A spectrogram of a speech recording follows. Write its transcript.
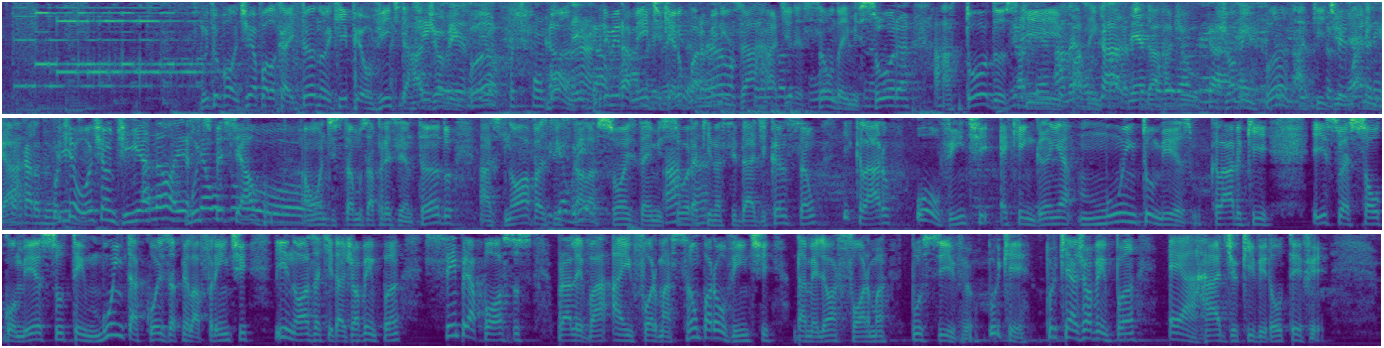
Muito bom dia, Paulo Caetano, equipe ouvinte da Rádio Jovem Pan. Bom, primeiramente quero parabenizar a direção da emissora, a todos que fazem parte da Rádio Jovem Pan aqui de Maringá, porque hoje é um dia ah, muito é especial, onde estamos apresentando as novas instalações da emissora ah, tá. aqui na cidade de Canção. E, claro, o ouvinte é quem ganha muito mesmo. Claro que isso é só o começo, tem muita coisa pela frente. E nós aqui da Jovem Pan sempre apostos para levar a informação para o ouvinte da melhor forma possível. Por quê? Porque a Jovem Pan é a rádio que virou TV.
